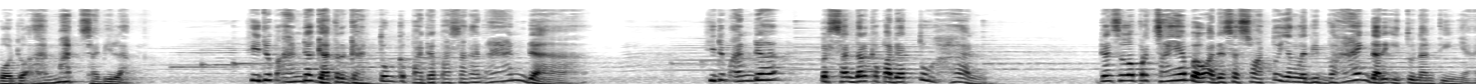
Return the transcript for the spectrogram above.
Bodoh amat saya bilang. Hidup Anda gak tergantung kepada pasangan Anda. Hidup Anda bersandar kepada Tuhan. Dan selalu percaya bahwa ada sesuatu yang lebih baik dari itu nantinya.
